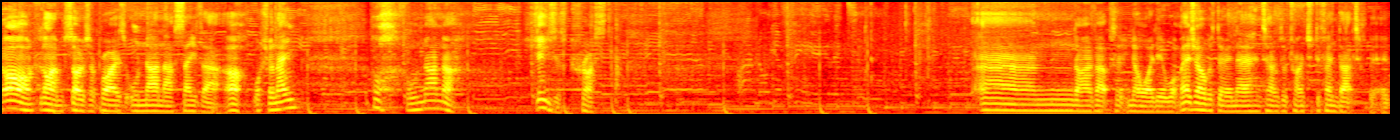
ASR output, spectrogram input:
Oh, God, I'm so surprised. Oh, Nana, save that. Oh, what's your name? Oh, oh Nana. Jesus Christ. And I have absolutely no idea what measure I was doing there in terms of trying to defend that, but it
